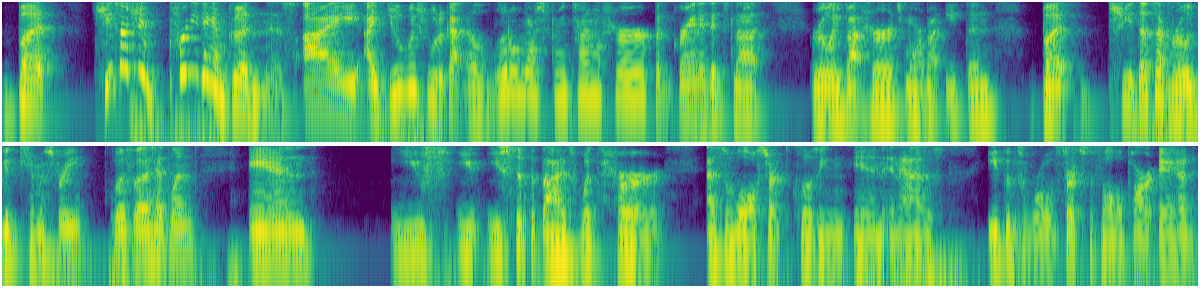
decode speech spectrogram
But she's actually pretty damn good in this. I I do wish we would have gotten a little more screen time with her, but granted, it's not really about her. It's more about Ethan. But she does have really good chemistry with uh, Hedlund, and you you you sympathize with her as the walls start closing in and as Ethan's world starts to fall apart. And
